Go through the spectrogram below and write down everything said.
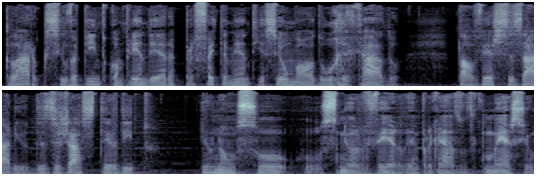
Claro que Silva Pinto compreendera perfeitamente e a seu modo o recado. Talvez Cesário desejasse ter dito. Eu não sou o Sr. Verde, empregado de comércio.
